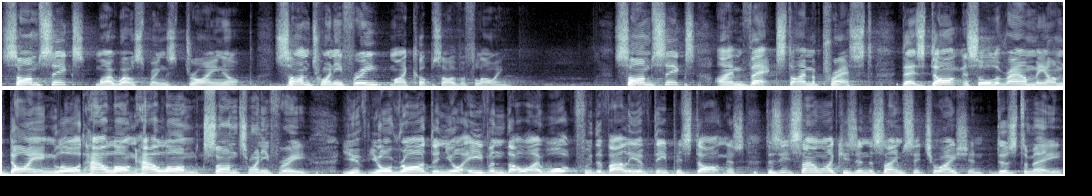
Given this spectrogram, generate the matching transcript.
Psalm 6, my wellspring's drying up. Psalm 23, my cup's overflowing. Psalm 6, I'm vexed, I'm oppressed. There's darkness all around me. I'm dying. Lord, how long? How long? Psalm 23, your rod and your, even though I walk through the valley of deepest darkness. Does it sound like he's in the same situation? It does to me.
